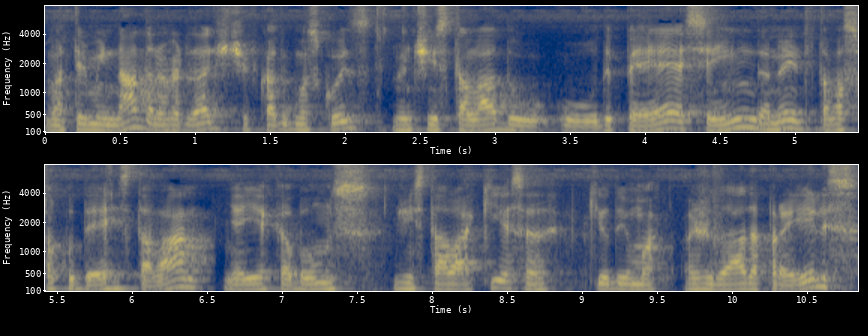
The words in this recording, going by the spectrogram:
uma terminada na verdade, tinha ficado algumas coisas. Não tinha instalado o, DPS ainda, né? Ele tava só com o DR instalado. E aí acabamos de instalar aqui essa que eu dei uma ajudada pra eles,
